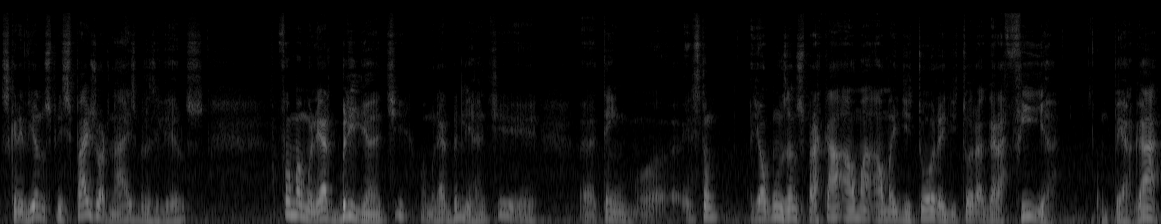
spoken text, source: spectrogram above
Escrevia nos principais jornais brasileiros. Foi uma mulher brilhante, uma mulher brilhante. Eh, tem, eles estão de alguns anos para cá há uma, há uma editora, editora Grafia com PH,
